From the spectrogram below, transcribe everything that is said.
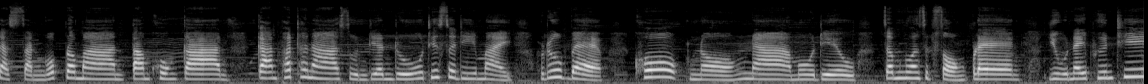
จัดสรรงบประมาณตามโครงการ การพัฒนาศูนย์เรียนรู้ทฤษฎีใหม่ รูปแบบ โคกหนองนาโมเดลจำนวน 12 แปลง อยู่ในพื้นที่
